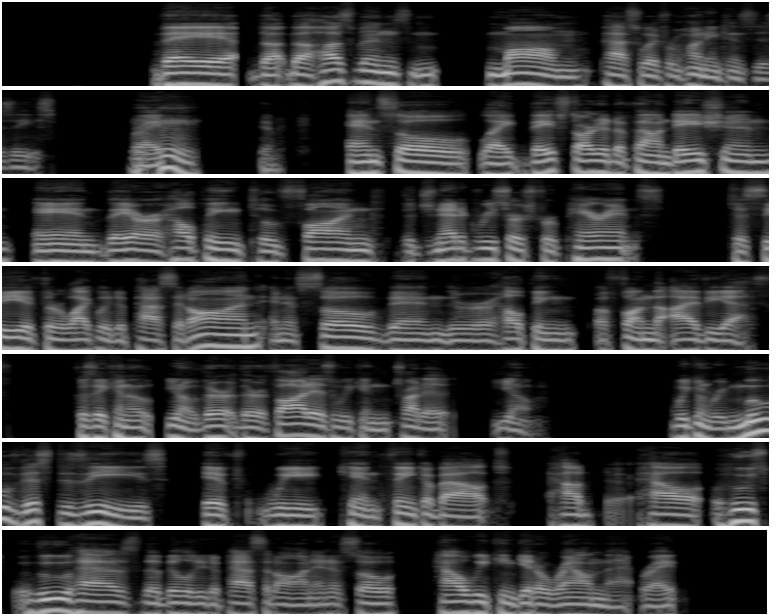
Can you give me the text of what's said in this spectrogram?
they the the husband's mom passed away from huntington's disease right Mhm. Yep. and so like they've started a foundation and they are helping to fund the genetic research for parents to see if they're likely to pass it on and if so then they're helping uh, fund the ivf because they can uh, you know their their thought is we can try to you know we can remove this disease if we can think about how how who's who has the ability to pass it on and if so how we can get around that right?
